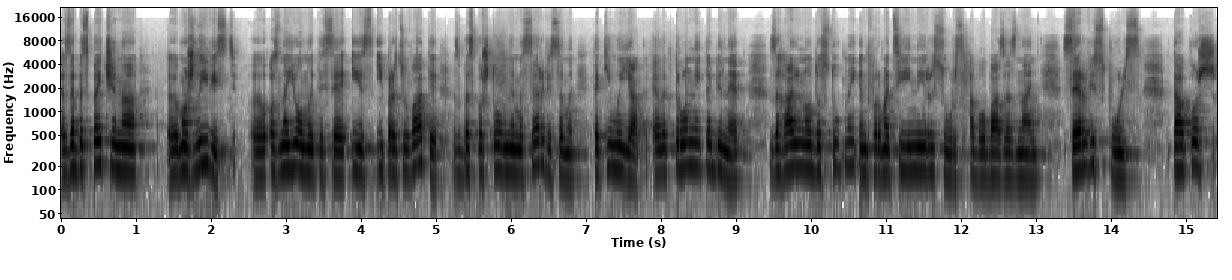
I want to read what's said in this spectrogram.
забезпечено е, можливість е, ознайомитися із і працювати з безкоштовними сервісами, такими як електронний кабінет, загальнодоступний інформаційний ресурс або база знань, сервіс Пульс. Також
